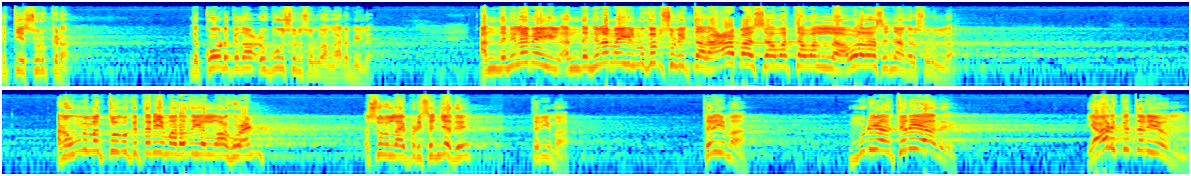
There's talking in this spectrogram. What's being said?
நெத்திய சுருக்கணா இந்த கோடுக்கு தான் உபூஸ்னு சொல்லுவாங்க அரபியில். அந்த நிலைமையில் அந்த நிலைமையில் முகம் சுளித்தார் அபஸ வச்சவல்ல. அவ்வளோதான் செஞ்சாங்க ரசூலுல்லாஹ். ஆனா உம்மி மக்தூமுக்கு தெரியுமா ரதி அல்லாஹுவன் ரசூலுல்லா இப்படி செஞ்சது. தெரியுமா? தெரியுமா? முடியாது தெரியாது. யாருக்கு தெரியும்?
